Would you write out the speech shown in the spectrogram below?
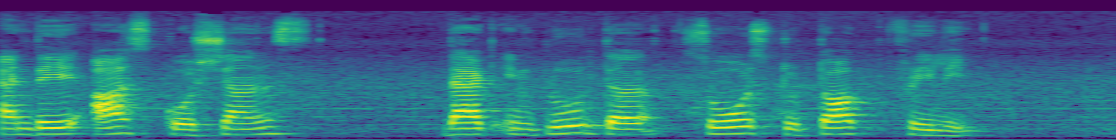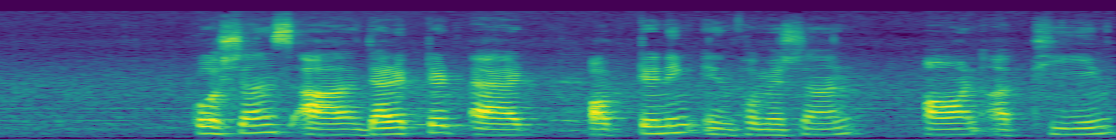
and they ask questions that include the source to talk freely. Questions are directed at obtaining information on a theme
